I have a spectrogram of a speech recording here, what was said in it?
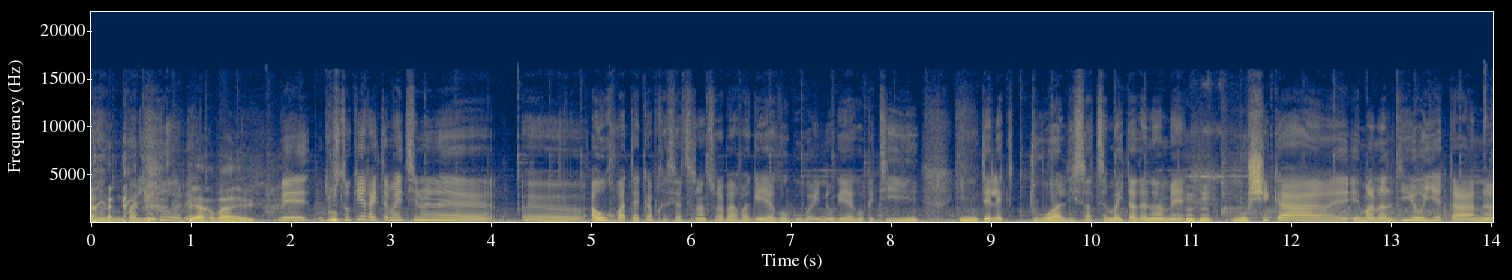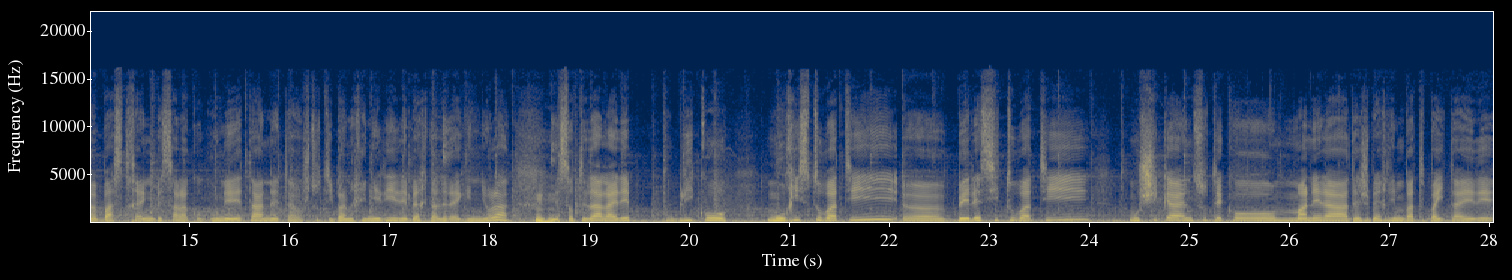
Hmm, balio du ere. behar ba, eh, Be, justuki gaita maitzinen e, aur batek apreziatzen altzula behar bat gehiago, gu baino gehiago beti intelektualizatzen baita dena, me mhm, musika emanaldi horietan, eh, bastren bezalako guneetan, eta ustut iban jeneri ere bergaldera egin nola, mhm. ez ote da, ala ere publiko murriztu bati, uh, berezitu bati, musika entzuteko manera desberdin bat baita ere,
